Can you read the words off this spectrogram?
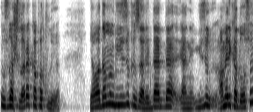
Uzlaşılarak kapatılıyor. Ya adamın bir yüzü kızarır. Der, der yani yüzü Amerika'da olsa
